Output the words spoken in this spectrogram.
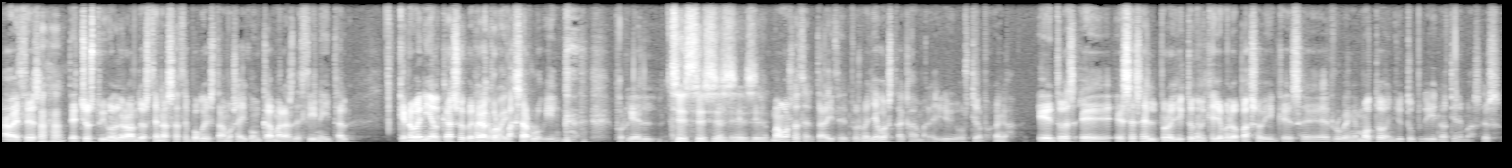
A veces, Ajá. de hecho, estuvimos grabando escenas hace poco y estábamos ahí con cámaras de cine y tal, que no venía al caso, pero Ah, era por guay. pasarlo bien. porque él, Sí, sí, sí, Hace- sí, sí. Vamos a hacer tal. Y dice, pues me llevo esta cámara. Y yo hostia, pues venga. Entonces, eh, ese es el proyecto en el que yo me lo paso bien, que es eh, Rubén en moto en YouTube y no tiene más. Es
